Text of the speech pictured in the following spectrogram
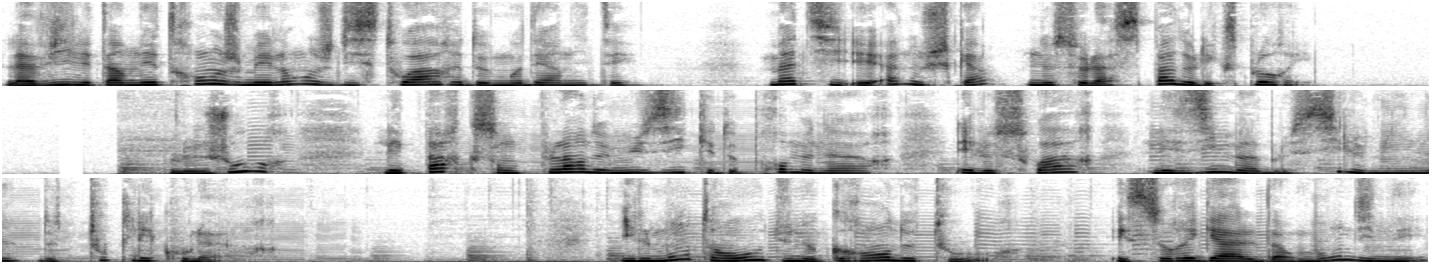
La ville est un étrange mélange d'histoire et de modernité. Mati et Anouchka ne se lassent pas de l'explorer. Le jour, les parcs sont pleins de musique et de promeneurs, et le soir, les immeubles s'illuminent de toutes les couleurs. Ils montent en haut d'une grande tour et se régalent d'un bon dîner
